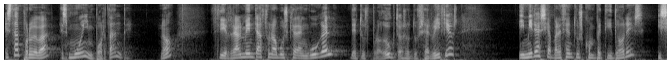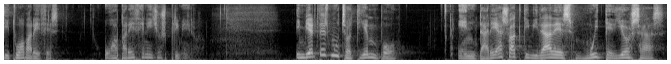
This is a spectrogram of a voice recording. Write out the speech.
Esta prueba es muy importante, ¿no? Si realmente haz una búsqueda en Google de tus productos o tus servicios y mira si aparecen tus competidores y si tú apareces. O aparecen ellos primero. ¿Inviertes mucho tiempo en tareas o actividades muy tediosas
